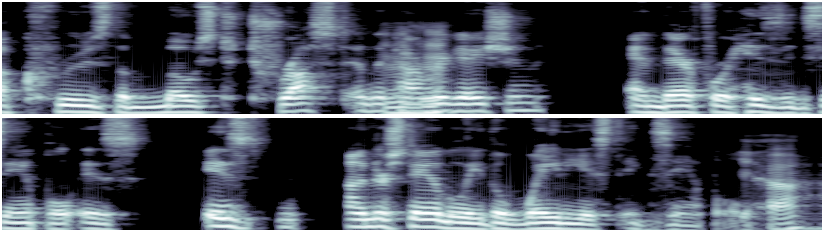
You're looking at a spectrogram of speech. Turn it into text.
accrues the most trust in the Mhm. congregation. And therefore, his example is, is understandably the weightiest example. Yeah,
